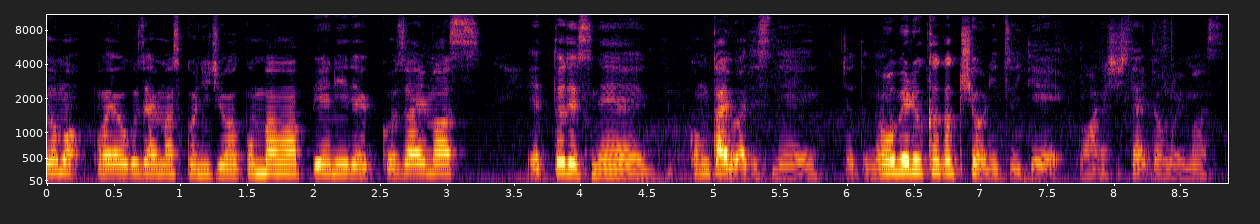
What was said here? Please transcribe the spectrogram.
どうもおはようございます。こんにちは。こんばんは。ピエニーでございます。えっとですね今回はですねちょっとノーベル化学賞についてお話ししたいと思います。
